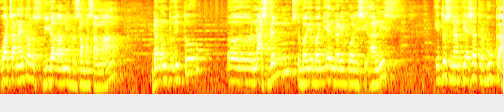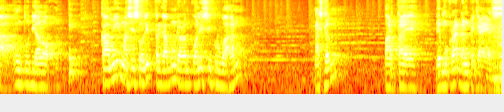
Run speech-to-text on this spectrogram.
wacana itu harus didalami bersama-sama dan untuk itu eh, Nasdem sebagai bagian dari koalisi Anies itu senantiasa terbuka untuk dialog. Kami masih solid tergabung dalam koalisi perubahan Nasdem, Partai Demokrat dan PKS.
